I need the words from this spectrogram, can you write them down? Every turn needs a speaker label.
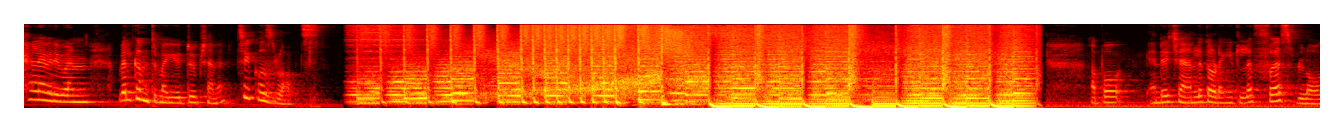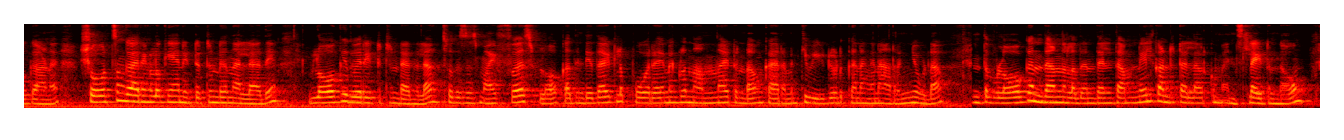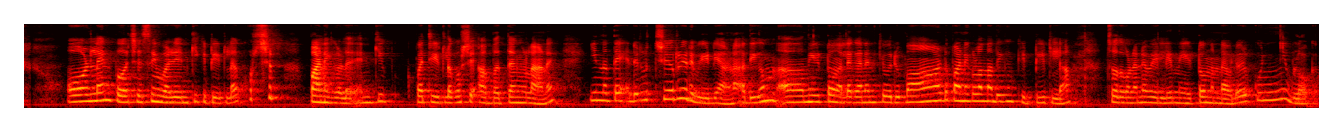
Speaker 1: Hello everyone welcome to my YouTube channel Chikos vlogs അപ്പോൾ എന്റെ channel തുടങ്ങിയിട്ടുള്ള first വ്ളോഗാണ് ഷോർട്സും കാര്യങ്ങളൊക്കെ ഞാൻ ഇട്ടിട്ടുണ്ട് എന്നല്ലാതെ വ്ളോഗ് ഇതുവരെ ഇട്ടിട്ടുണ്ടായിരുന്നില്ല. So this is my first vlog അതിന്റേതായിട്ടുള്ള പോരായ്മകൾ നന്നായിട്ടുണ്ടാവും. കാരണം എനിക്ക് വീഡിയോ എടുക്കാൻ അങ്ങനെ അറിഞ്ഞുകൂടാ. ഇന്നത്തെ വ്ളോഗ് എന്താണെന്നുള്ളത് എന്തായാലും തമ്മിൽ കണ്ടിട്ട് എല്ലാവർക്കും മനസ്സിലായിട്ടുണ്ടാവും. ഓൺലൈൻ പർച്ചേസിങ് വഴി എനിക്ക് കിട്ടിയിട്ടുള്ള കുറച്ച് പണികൾ എനിക്ക് പറ്റിയിട്ടുള്ള കുറച്ച് അബദ്ധങ്ങളാണ്. ഇന്നത്തെ എന്റെ ഒരു ചെറിയൊരു വീഡിയോ ആണ്. അധികം നീട്ടമൊന്നുമല്ല കാരണം എനിക്ക് ഒരുപാട് പണികളൊന്നും അധികം കിട്ടിയിട്ടില്ല. സോ അതുകൊണ്ട് തന്നെ വലിയ നീട്ടമൊന്നും ഉണ്ടാവില്ല. ഒരു കുഞ്ഞു വ്ളോഗ്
